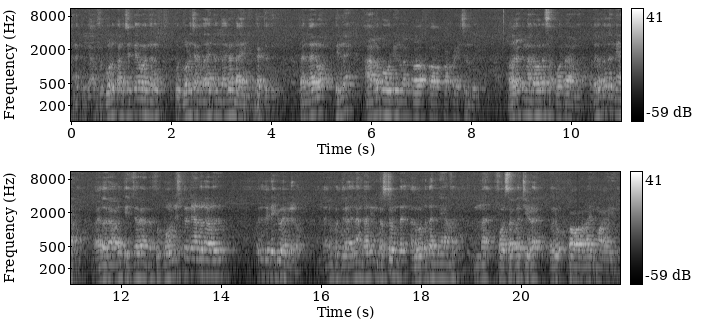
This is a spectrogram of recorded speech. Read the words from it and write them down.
അങ്ങനെ ഫുട്ബോൾ കളിച്ചിട്ട് പറഞ്ഞാലും ഫുട്ബോൾ ചെറുതായിട്ട് എന്തായാലും ഉണ്ടായിരിക്കും രക്തത്തിൽ. എന്തായാലും പിന്നെ ആളുടെ ബോഡിയുള്ള കോപ്പറേറ്റ്സ് ഉണ്ട്. അവരൊക്കെ നല്ലപോലെ സപ്പോർട്ടാണ് അതുകൊണ്ട് തന്നെയാണ്. അതായത് ഒരാൾ തിരിച്ചറിയാൻ ഫുട്ബോളിന് ഇഷ്ടം തന്നെയാണ് ഒരാൾ ഒരു ഒരു ഇതിലേക്ക് വരില്ലല്ലോ. എന്തായാലും പൃഥ്വിരാജിന് എന്തായാലും ഇൻട്രസ്റ്റ് ഉണ്ട്. അതുകൊണ്ട് തന്നെയാണ് ഇന്ന് ഫോഴ്സ കൊച്ചിയുടെ ഒരു കോളറായിട്ട് മാറിയത്.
